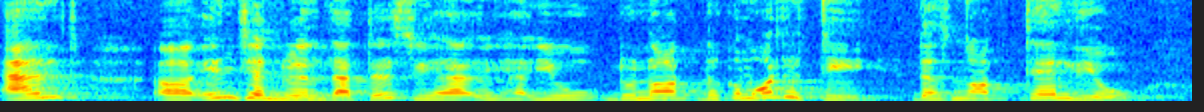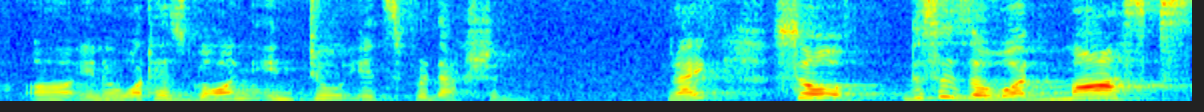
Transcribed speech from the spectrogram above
And uh, in general that is you, have, you, have, you do not the commodity does not tell you uh, you know what has gone into its production right. So, this is the word masks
